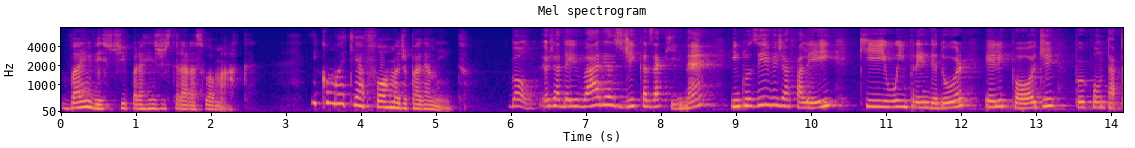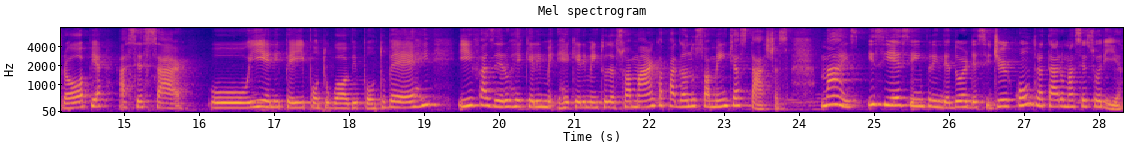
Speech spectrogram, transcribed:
vai investir para registrar a sua marca? E como é que é a forma de pagamento? Bom, eu já dei várias dicas aqui, né? Inclusive já falei que o empreendedor ele pode, por conta própria, acessar o inpi.gov.br e fazer o requerimento da sua marca pagando somente as taxas. Mas e se esse empreendedor decidir contratar uma assessoria?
